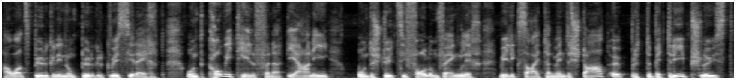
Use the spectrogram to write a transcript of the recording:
auch als Bürgerinnen und Bürger gewisse Rechte. Und Covid-Hilfen, die habe ich unterstütze ich vollumfänglich, weil ich gesagt habe, wenn der Staat jemanden den Betrieb schließt,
